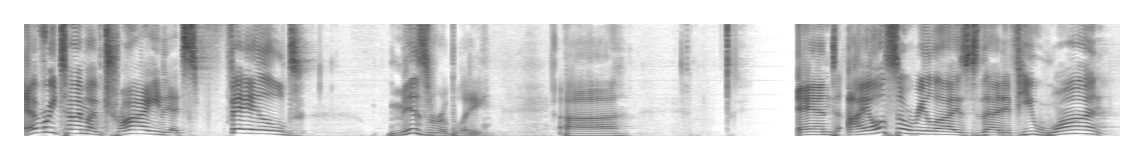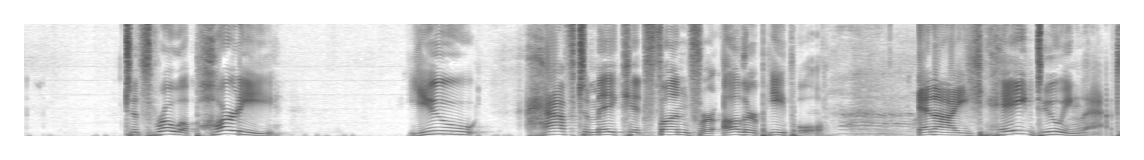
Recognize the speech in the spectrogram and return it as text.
Every time I've tried, it's failed miserably. Uh, and I also realized that if you want to throw a party, you have to make it fun for other people. And I hate doing that.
